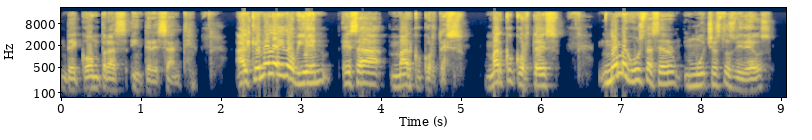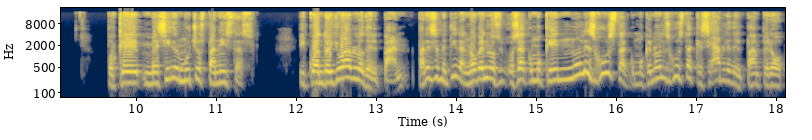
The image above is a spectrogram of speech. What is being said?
de compras interesante. Al que no le ha ido bien es a Marco Cortés. Marco Cortés, no me gusta hacer mucho estos videos porque me siguen muchos panistas. Y cuando yo hablo del pan, parece mentira, no ven los, o sea, como que no les gusta, como que no les gusta que se hable del pan, pero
